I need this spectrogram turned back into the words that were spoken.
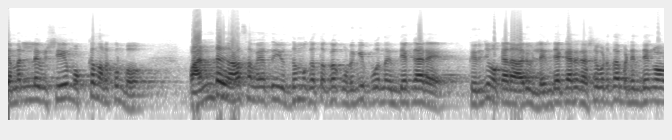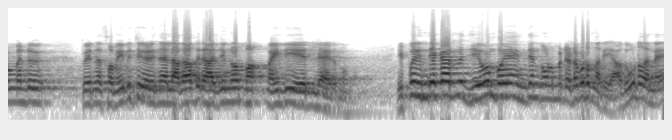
യമനിലെ വിഷയം ഒക്കെ നടക്കുമ്പോൾ പണ്ട് ആ സമയത്ത് യുദ്ധമുഖത്തൊക്കെ കുടുങ്ങിപ്പോകുന്ന ഇന്ത്യക്കാരെ തിരിഞ്ഞു നോക്കാൻ ആരുമില്ല. ഇന്ത്യക്കാരെ രക്ഷപ്പെടുത്താൻ വേണ്ടി ഇന്ത്യൻ ഗവൺമെന്റ് പിന്നെ സമീപിച്ചു കഴിഞ്ഞാൽ അതാത് രാജ്യങ്ങൾ മൈൻഡ് ചെയ്യില്ലായിരുന്നു ഇപ്പോൾ ഇന്ത്യക്കാരന്റെ ജീവൻ പോയാൽ ഇന്ത്യൻ ഗവൺമെന്റ് ഇടപെടുന്നറിയാം. അതുകൊണ്ട് തന്നെ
